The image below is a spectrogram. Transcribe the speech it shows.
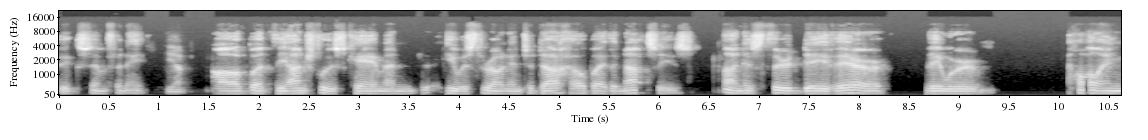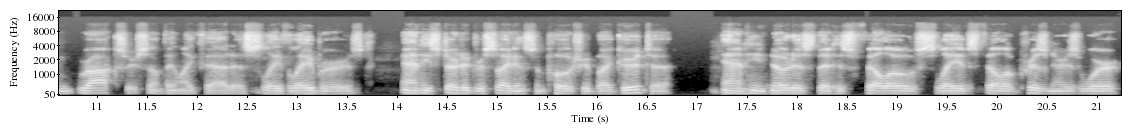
big symphony. Yep. Uh, but the Anschluss came and he was thrown into Dachau by the Nazis. On his third day there, they were hauling rocks or something like that as slave laborers. And he started reciting some poetry by Goethe. And he noticed that his fellow slaves, fellow prisoners were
